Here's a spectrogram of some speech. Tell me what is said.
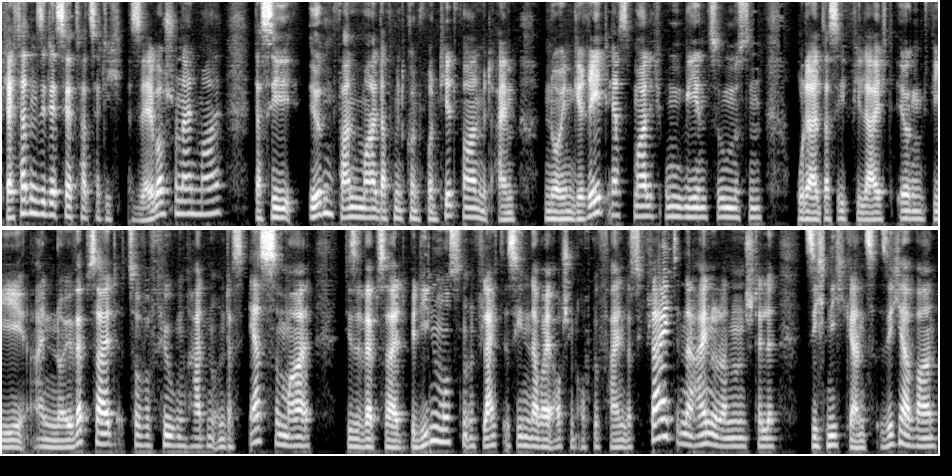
Vielleicht hatten Sie das ja tatsächlich selber schon einmal, dass Sie irgendwann mal damit konfrontiert waren, mit einem neuen Gerät erstmalig umgehen zu müssen oder dass Sie vielleicht irgendwie eine neue Website zur Verfügung hatten und das erste Mal diese Website bedienen mussten und vielleicht ist Ihnen dabei auch schon aufgefallen, dass Sie vielleicht in der einen oder anderen Stelle sich nicht ganz sicher waren,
